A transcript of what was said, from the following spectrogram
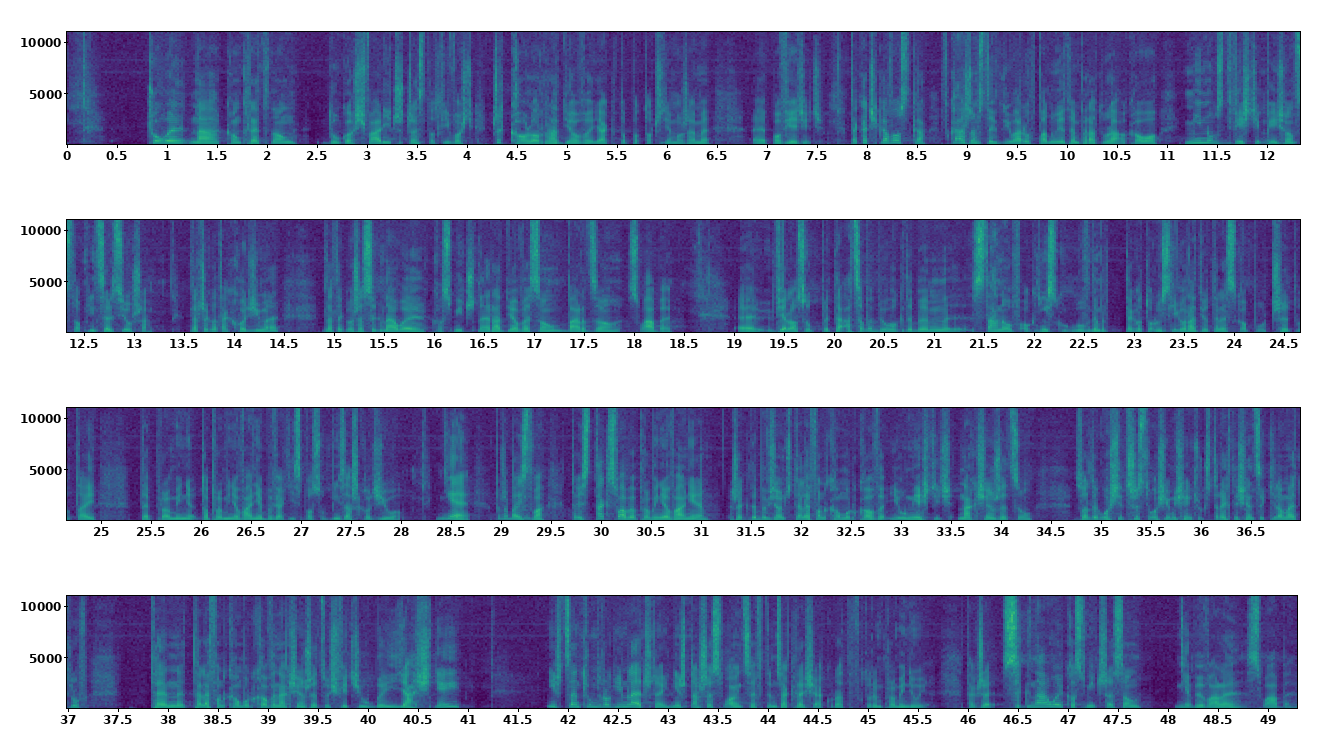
czuły na konkretną długość fali, czy częstotliwość, czy kolor radiowy, jak to potocznie możemy e, powiedzieć. Taka ciekawostka, w każdym z tych diuarów panuje temperatura około minus 250 stopni Celsjusza. Dlaczego tak chodzimy? Dlatego, że sygnały kosmiczne, radiowe są bardzo słabe. E, Wiele osób pyta, a co by było, gdybym stanął w ognisku głównym tego toruńskiego radioteleskopu, czy tutaj to promieniowanie by w jakiś sposób mi zaszkodziło? Nie. Proszę Państwa, to jest tak słabe promieniowanie, że gdyby wziąć telefon komórkowy i umieścić na Księżycu, z odległości 384 tysięcy kilometrów ten telefon komórkowy na Księżycu świeciłby jaśniej niż centrum drogi mlecznej, niż nasze Słońce w tym zakresie akurat, w którym promieniuje. Także sygnały kosmiczne są niebywale słabe.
